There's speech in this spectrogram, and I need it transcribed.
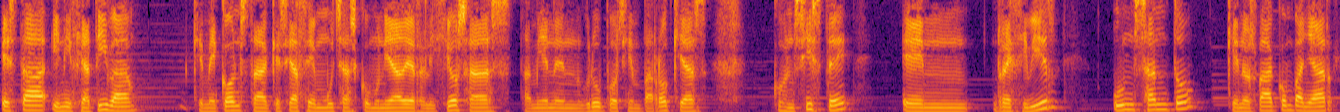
Esta iniciativa, que me consta que se hace en muchas comunidades religiosas, también en grupos y en parroquias, consiste en recibir un santo que nos va a acompañar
